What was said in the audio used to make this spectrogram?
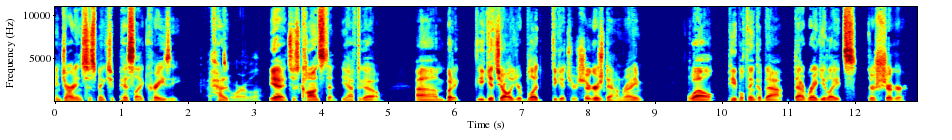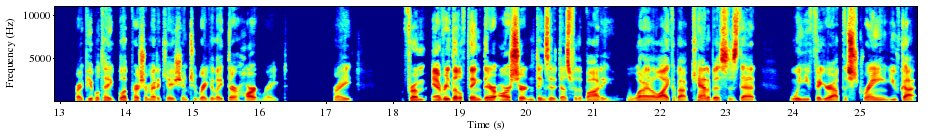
and Jardiance just makes you piss like crazy. That how did- horrible. Yeah, it's just constant. You have to go. Um, but it, it gets you all your blood to get your sugars down, right? Well, people think of that. That regulates their sugar, right? People take blood pressure medication to regulate their heart rate, right? From every little thing, there are certain things that it does for the body. What I like about cannabis is that when you figure out the strain, you've got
